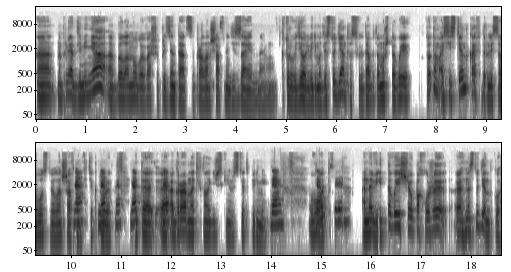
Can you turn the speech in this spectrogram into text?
э, например, для меня э, была новая ваша презентация про ландшафтный дизайн, эм, которую вы делали, видимо, для студентов своих, да, потому что вы кто там ассистент кафедры лесоводства и ландшафтной да, архитектуры? Да, да, Это э, да. аграрно-технологический университет Перми. Да. Вот. Да. А на вид-то вы еще похожи э, на студентку.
